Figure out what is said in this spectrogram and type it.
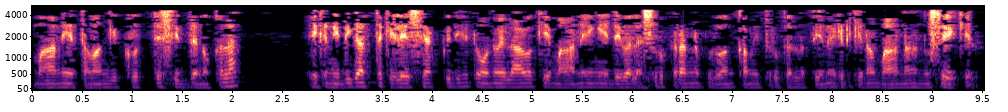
මානය තමන්ගේ කෘත්‍ය සිද්ධ නොකලත් ඒක නිදිගත් කෙලෙසයක් විදිහට ඕන වෙලාවකේ මානයෙන් ඒ දේවල් අසුරු කරන්න පුළුවන්කම ඉතුරු කරලා තියෙන එකට කියනවා මානානුසය කියලා.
